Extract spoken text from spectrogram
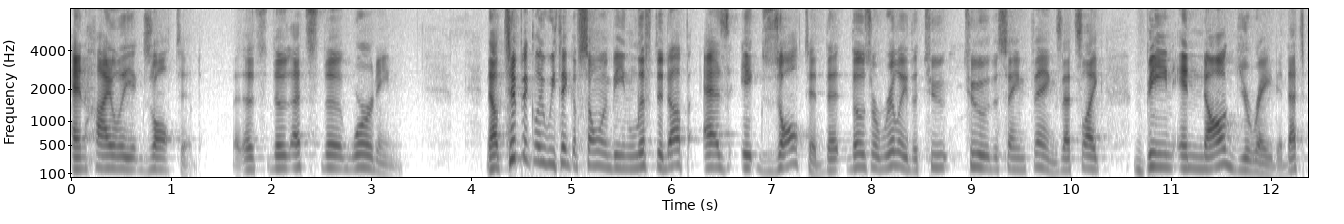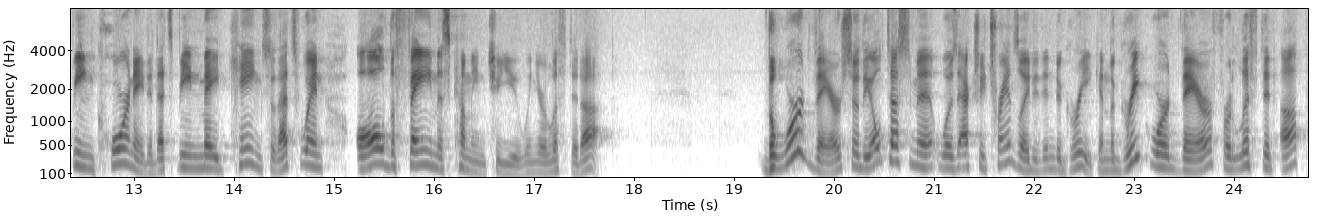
and highly exalted. That's the, that's the wording. Now, typically we think of someone being lifted up as exalted, that those are really the two, two of the same things. That's like being inaugurated, that's being coronated, that's being made king. So that's when all the fame is coming to you when you're lifted up. The word there, so the Old Testament was actually translated into Greek, and the Greek word there for lifted up,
